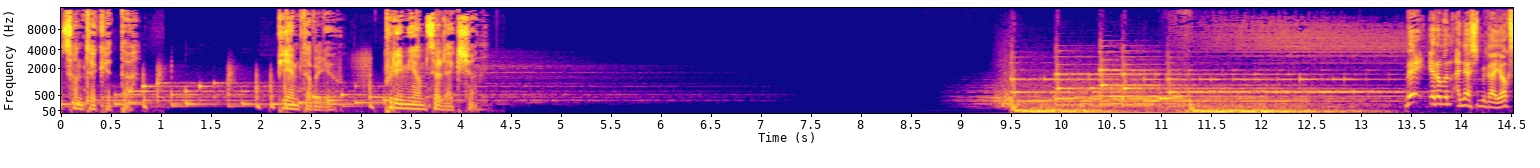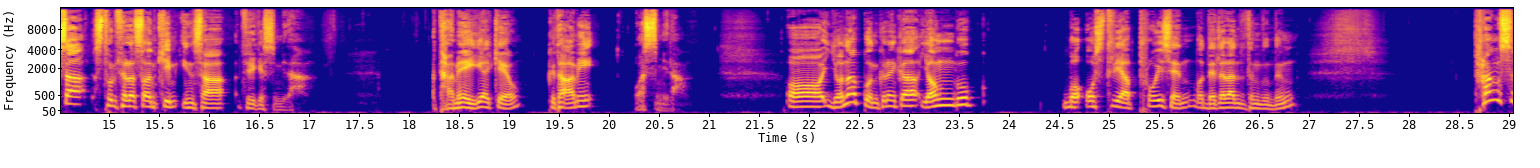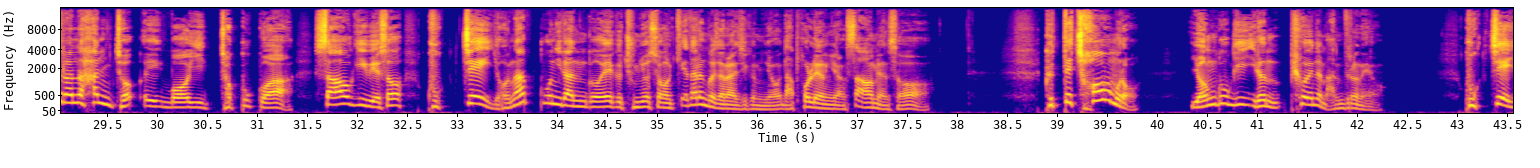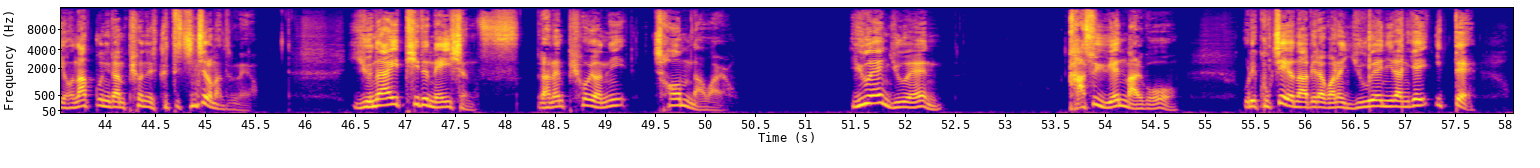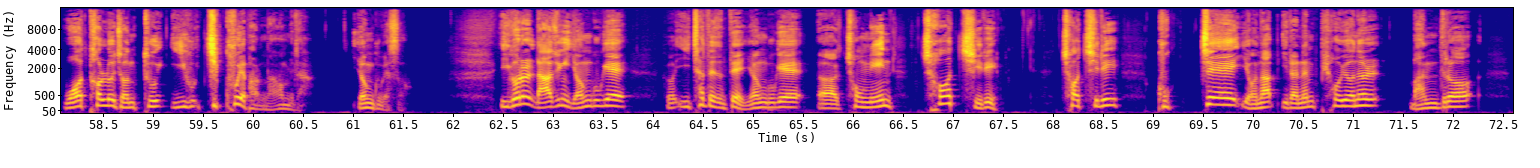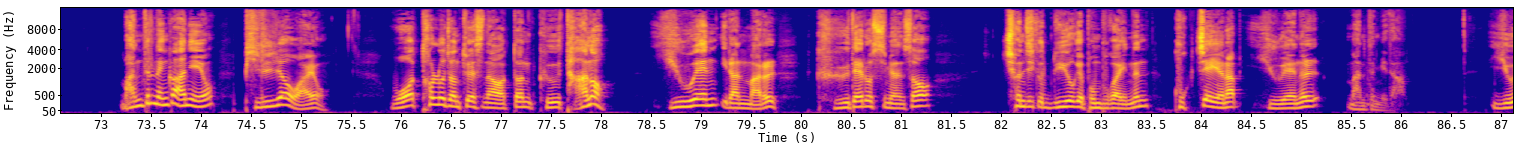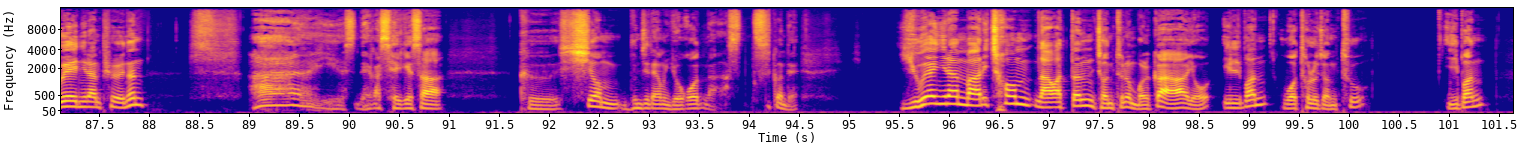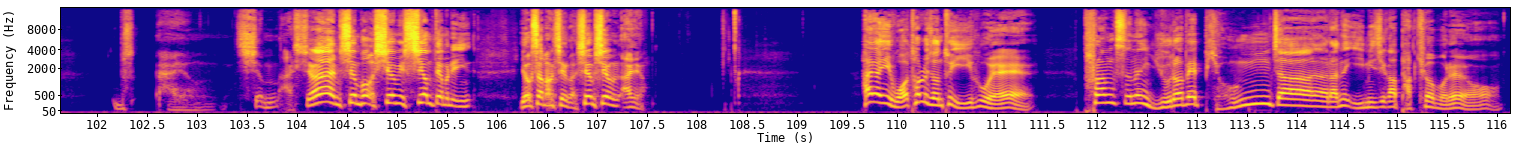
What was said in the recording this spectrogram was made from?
선택했다. BMW Premium Selection. 네, 여러분 안녕하십니까. 역사 스토리텔러 썬킴 인사드리겠습니다. 다음에 얘기할게요. 그 다음이 왔습니다. 어, 연합군, 그러니까 영국, 뭐, 오스트리아, 프로이센, 뭐, 네덜란드 등등등. 프랑스라는 한 적, 뭐, 이 적국과 싸우기 위해서 국제 연합군이라는 거의 그 중요성을 깨달은 거잖아요, 지금요. 나폴레옹이랑 싸우면서. 그때 처음으로 영국이 이런 표현을 만들어내요. 국제 연합군이란 표현을 그때 진짜로 만들어내요. United Nations라는 표현이 처음 나와요. UN, UN. 가수 UN 말고 우리 국제 연합이라고 하는 UN이라는 게 이때 워털루 전투 이후 직후에 바로 나옵니다. 영국에서. 이거를 나중에 영국의 2차 대전 때 영국의 어, 총리인 처칠이 처칠이 국제 연합이라는 표현을 만들어 만들어낸 거 아니에요? 빌려와요. 워털루 전투에서 나왔던 그 단어 UN이란 말을 그대로 쓰면서 현재 그 뉴욕에 본부가 있는 국제연합 UN을 만듭니다. UN이란 표현은 아, 내가 세계사 그 시험 문제 내면 요거 쓸 건데 UN이란 말이 처음 나왔던 전투는 뭘까요? 1번 워털루 전투, 2번 무슨 아유 시험 아 시험 시험 뭐 시험이 시험 때문에 역사 망치는 거야. 시험 시험 아니요. 하여간 이 워털루 전투 이후에 프랑스는 유럽의 병자라는 이미지가 박혀버려요.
